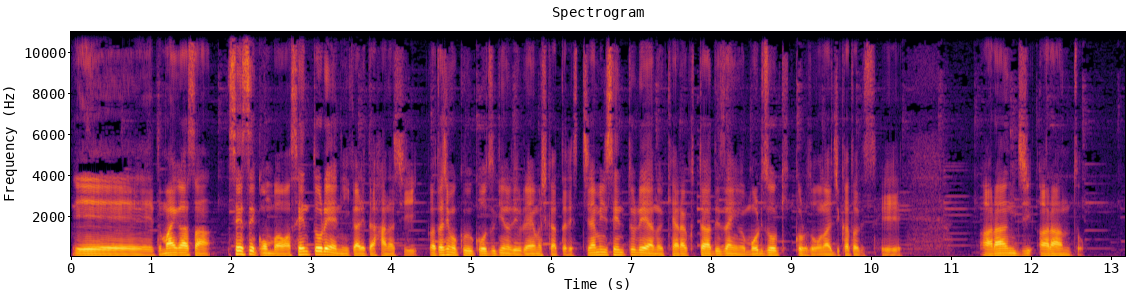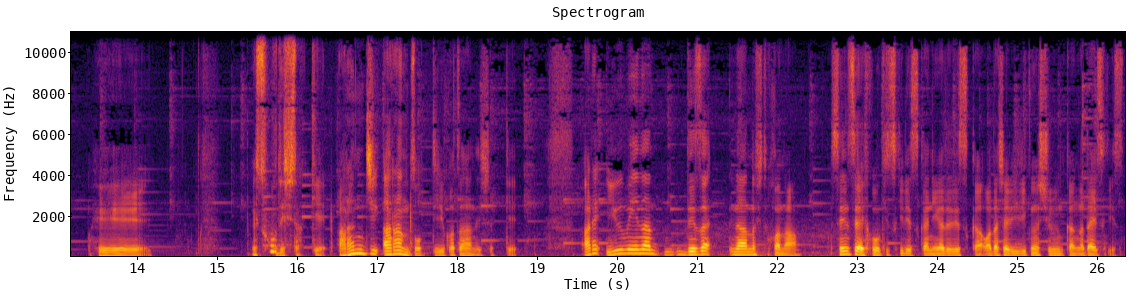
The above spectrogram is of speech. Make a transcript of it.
えーと前川さん。先生こんばんは。セントレアに行かれた話。私も空港好きので羨ましかったです。ちなみにセントレアのキャラクターデザインは森蔵キッコロと同じ方です。へえ。アランジ・アランゾ。へえ。そうでしたっけ？アランジ・アランゾっていう方なんでしたっけ？あれ有名なデザイナーの人かな？先生は飛行機好きですか？苦手ですか？私は離陸の瞬間が大好きです。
